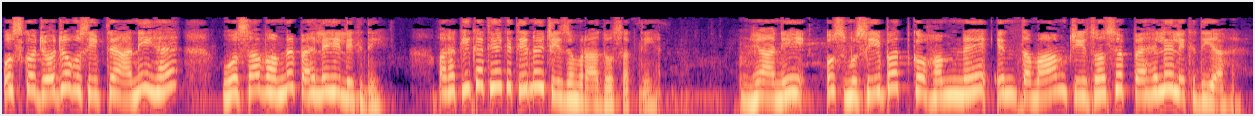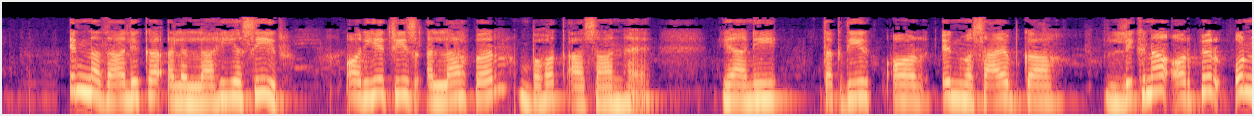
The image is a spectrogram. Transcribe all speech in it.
اس کو جو جو مصیبتیں آنی ہے وہ سب ہم نے پہلے ہی لکھ دی۔ اور حقیقت یہ کہ تینوں ہی چیزیں مراد ہو سکتی ہیں۔ یعنی اس مصیبت کو ہم نے ان تمام چیزوں سے پہلے لکھ دیا ہے۔ ان نظال کا اللہ یسیر۔ اور یہ چیز اللہ پر بہت آسان ہے۔ یعنی تقدیر اور ان مصائب کا لکھنا اور پھر ان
